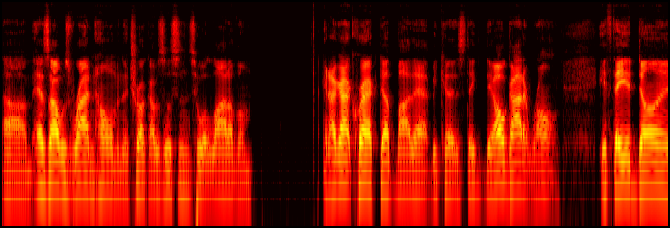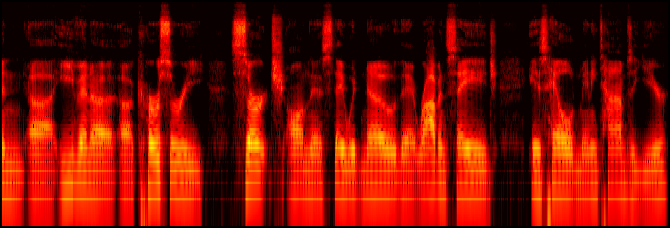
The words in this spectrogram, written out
Um, as I was riding home in the truck, I was listening to a lot of them, and I got cracked up by that because they they all got it wrong. If they had done uh, even a, a cursory search on this, they would know that Robin Sage is held many times a year.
